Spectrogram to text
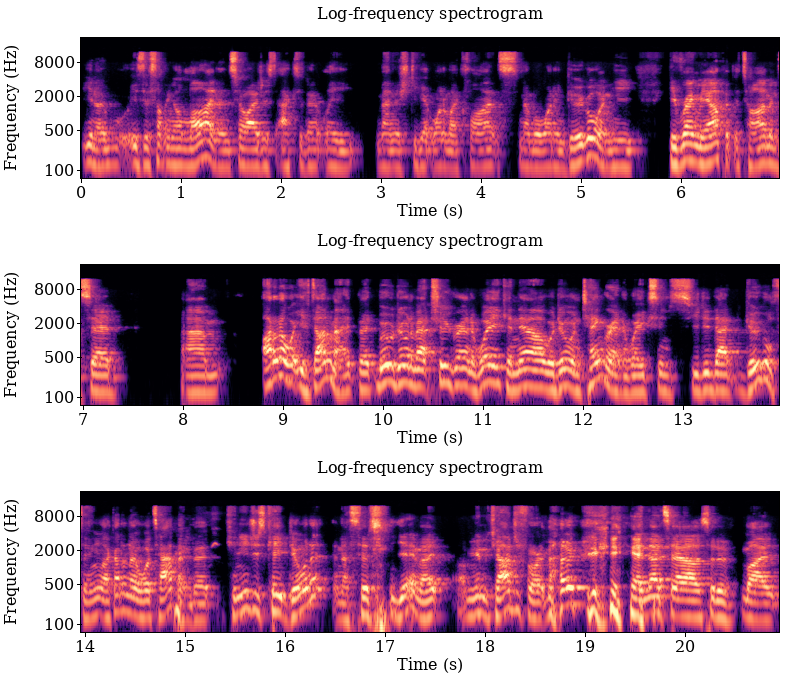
you know, is there something online? And so I just accidentally managed to get one of my clients number one in Google, and he he rang me up at the time and said, um, "I don't know what you've done, mate, but we were doing about two grand a week, and now we're doing ten grand a week since you did that Google thing. Like, I don't know what's happened, but can you just keep doing it?" And I said, "Yeah, mate, I'm going to charge you for it though." and that's how sort of my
